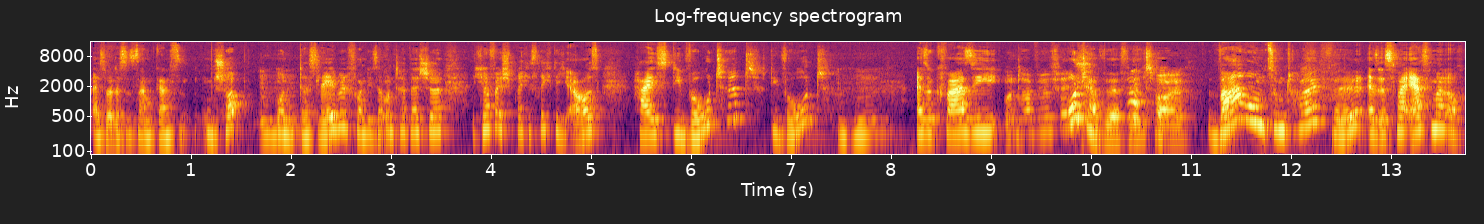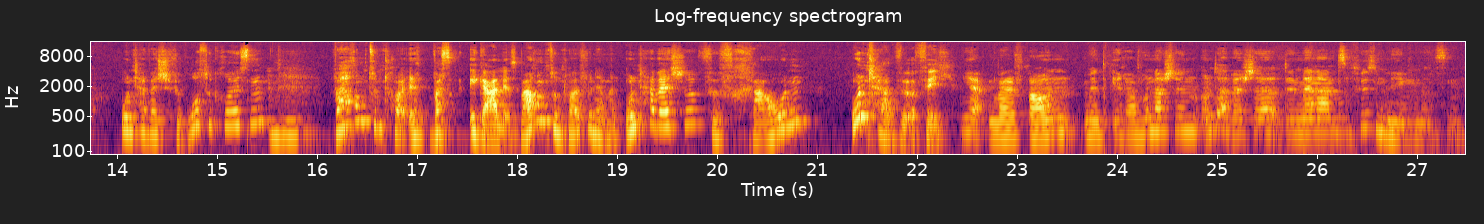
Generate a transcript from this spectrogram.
also das ist am ganzen Shop Mhm. und das Label von dieser Unterwäsche, ich hoffe, ich spreche es richtig aus, heißt Devoted, Devote, Mhm. also quasi Unterwürfig? unterwürfig. Ja, toll. Warum zum Teufel, also es war erstmal auch Unterwäsche für große Größen, Mhm. Warum zum Teufel, was egal ist, warum zum Teufel nennt man Unterwäsche für Frauen unterwürfig? Ja, weil Frauen mit ihrer wunderschönen Unterwäsche den Männern zu Füßen liegen müssen.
